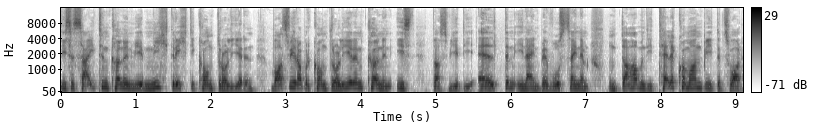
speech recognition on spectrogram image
Diese Seiten können wir nicht richtig kontrollieren. Was wir aber kontrollieren können, ist, dass wir die Eltern in ein Bewusstsein nehmen. Und da haben die Telekom-Anbieter zwar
